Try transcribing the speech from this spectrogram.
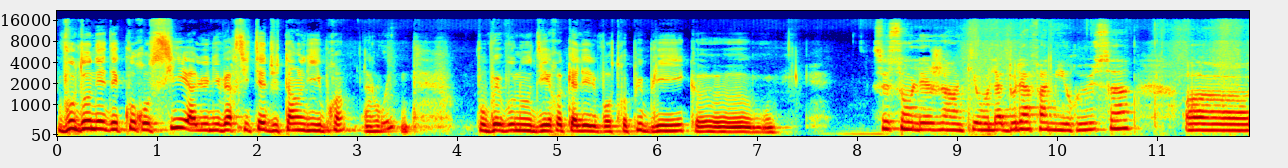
vous donnez des cours aussi à l'Université du temps libre. oui. Pouvez-vous nous dire quel est votre public euh? Ce sont les gens qui ont la, de la famille russe. Euh,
